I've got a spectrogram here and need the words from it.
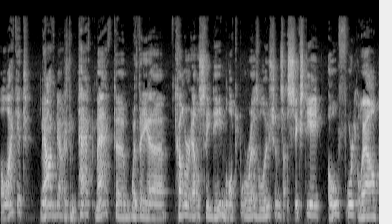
I like it. Now I've got a compact Mac to, with a uh, color LCD, multiple resolutions, a 68040, well,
